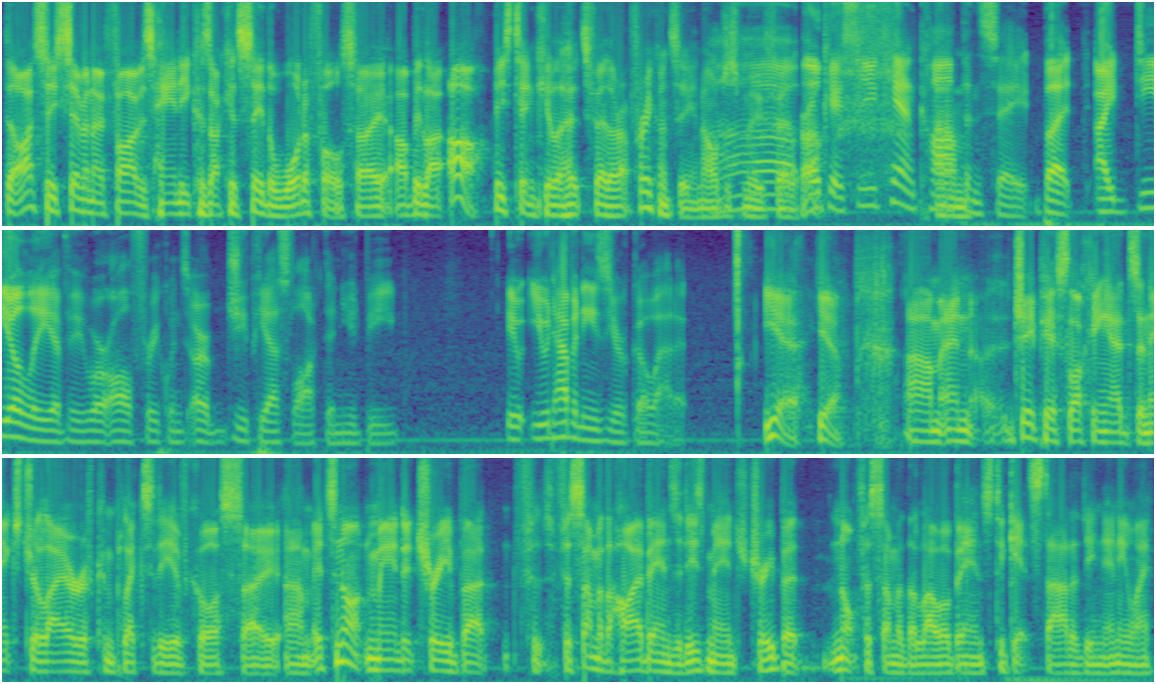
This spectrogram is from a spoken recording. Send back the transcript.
the IC705 is handy because I could see the waterfall. So I'll be like, oh, he's 10 kilohertz further up frequency and I'll just move Oh, further ah, up. Okay, so you can um, compensate, but ideally, if you were all frequency or GPS locked, then you'd be, you you would have an easier go at it. Yeah, yeah. Um, and GPS locking adds an extra layer of complexity, of course. So um, it's not mandatory, but for, for some of the high bands, it is mandatory, but not for some of the lower bands to get started in anyway.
